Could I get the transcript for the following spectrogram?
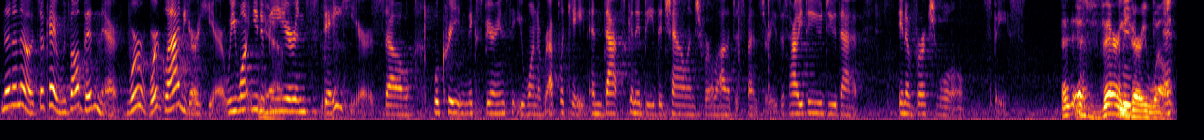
no, no, no, it's okay. We've all been there. We're, we're glad you're here. We want you to yeah. be here and stay here. So we'll create an experience that you want to replicate. And that's going to be the challenge for a lot of dispensaries is how do you do that in a virtual space? It's very, I mean, very well. And,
